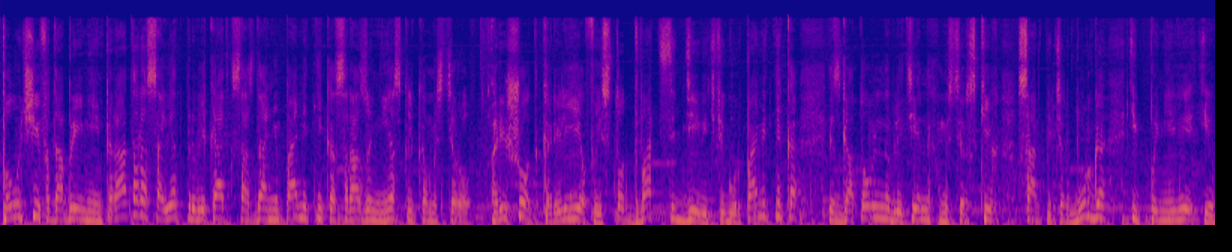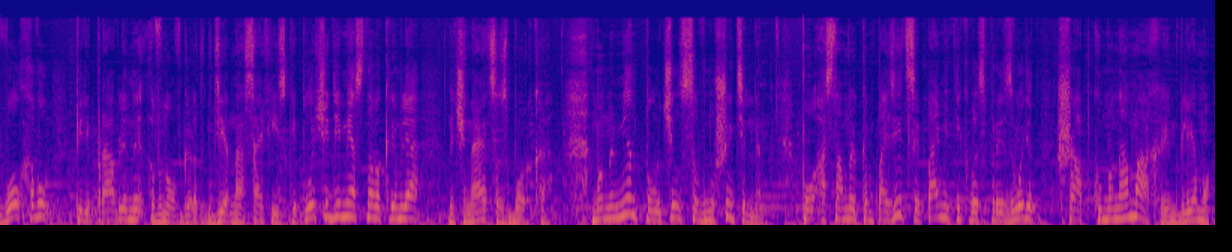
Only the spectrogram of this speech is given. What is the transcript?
Получив одобрение императора, Совет привлекает к созданию памятника сразу несколько мастеров. Решетка, рельефы и 129 фигур памятника изготовлены в литейных мастерских Санкт-Петербурга и по Неве и Волхову переправлены в Новгород, где на Софийской площади местного Кремля начинается сборка. Монумент получился внушительным. По основной композиции памятник воспроизводит шапку Мономаха, эмблему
